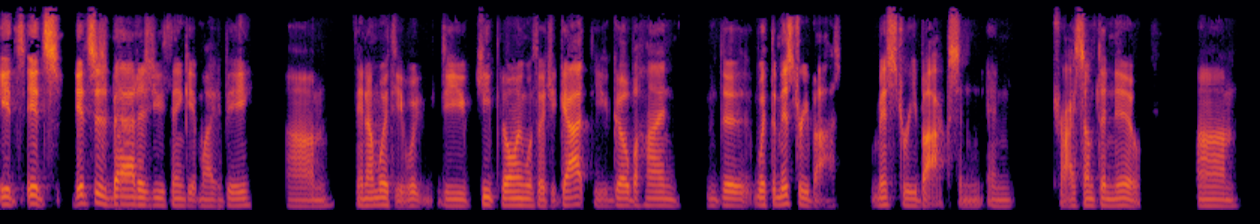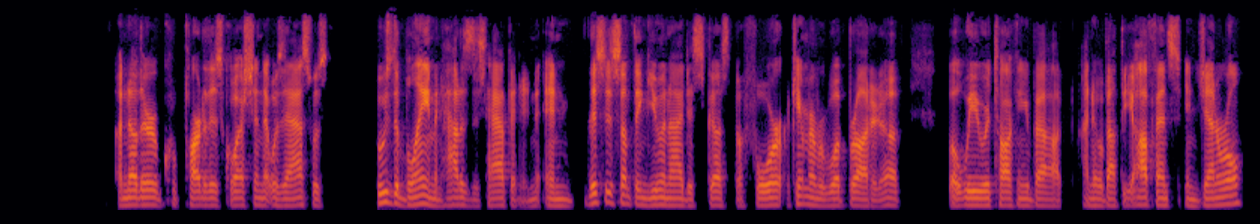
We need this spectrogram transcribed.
it's it's it's as bad as you think it might be. Um, and I'm with you. Do you keep going with what you got? Do you go behind the with the mystery box, mystery box, and and try something new? Um, another part of this question that was asked was who's to blame and how does this happen? And and this is something you and I discussed before. I can't remember what brought it up, but we were talking about I know about the offense in general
